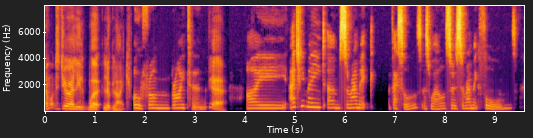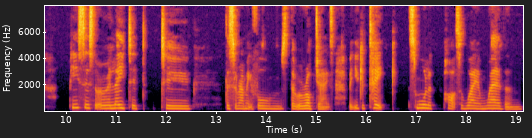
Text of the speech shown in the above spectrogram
And what did your early work look like? Oh, from Brighton. Yeah. I actually made um, ceramic vessels as well, so ceramic forms, pieces that were related to the ceramic forms that were objects, but you could take smaller parts away and wear them.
